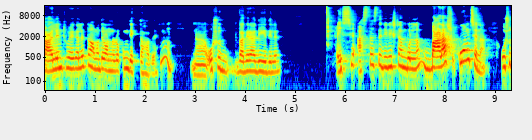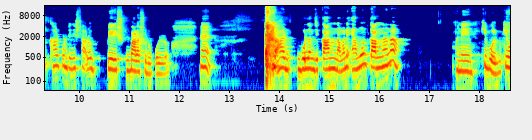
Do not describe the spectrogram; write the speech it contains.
ভায়োলেন্ট হয়ে গেলে তো আমাদের অন্যরকম দেখতে হবে। হুম? ওষুধ বাগেরা দিয়ে দিলেন। এসছে আস্তে আস্তে জিনিসটা আমি বললাম, বাড়া কমছে না। ওষুধ খাওয়ার পর জিনিসটা আরও বেড়ে বাড়া শুরু করল। হ্যাঁ। আর বললাম যে কান্না মানে এমন কান্না না মানে কি বলব, কেউ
